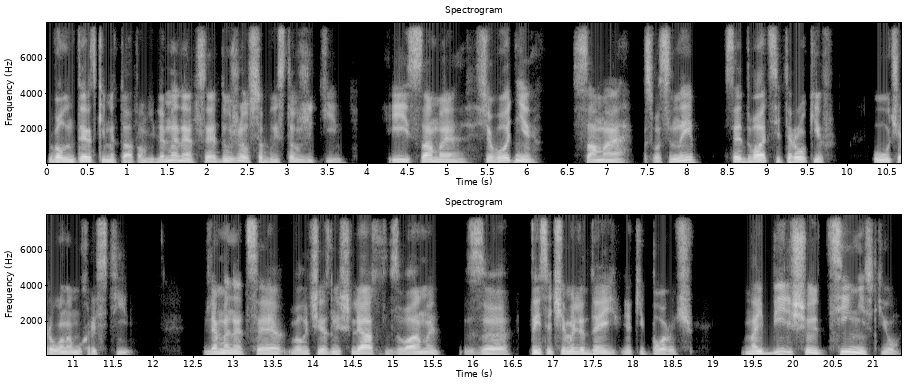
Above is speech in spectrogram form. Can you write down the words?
волонтерським етапом. Для мене це дуже особисто в житті. І саме сьогодні, саме з восени, це 20 років у Червоному Хресті. Для мене це величезний шлях з вами, з тисячами людей, які поруч найбільшою цінністю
